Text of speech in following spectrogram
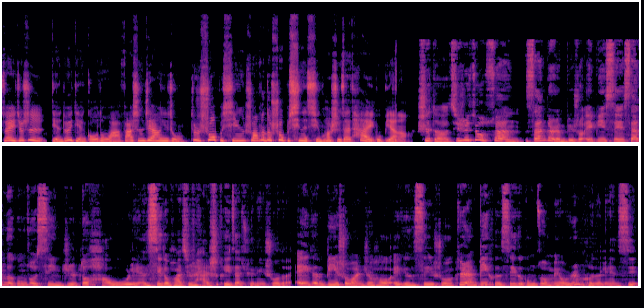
所以就是点对点沟通啊，发生这样一种就是说不清，双方都说不清的情况实在太普遍了。是的，其实就算三个人，比如说 A、B、C 三个工作性质都毫无联系的话，其实还是可以在群里说的。A 跟 B 说完之后，A 跟 C 说，虽然 B 和 C 的工作没有任何的联系。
